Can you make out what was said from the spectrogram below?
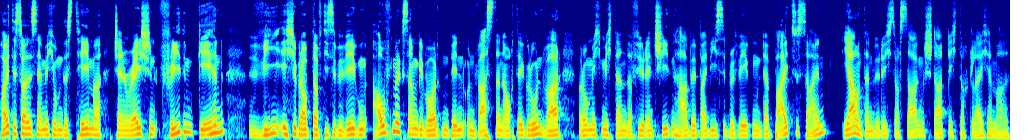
Heute soll es nämlich um das Thema Generation Freedom gehen, wie ich überhaupt auf diese Bewegung aufmerksam geworden bin und was dann auch der Grund war, warum ich mich dann dafür entschieden habe, bei dieser Bewegung dabei zu sein. Ja, und dann würde ich doch sagen, starte ich doch gleich einmal.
